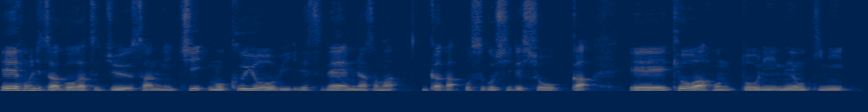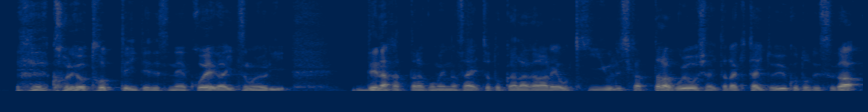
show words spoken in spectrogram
え本日は5月13日木曜日ですね。皆様、いかがお過ごしでしょうか？え今日は本当に寝起きに、えこれを撮っていてですね、声がいつもより出なかったらごめんなさい。ちょっとガラガラでお聞き苦しかったらご容赦いただきたいということですが、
